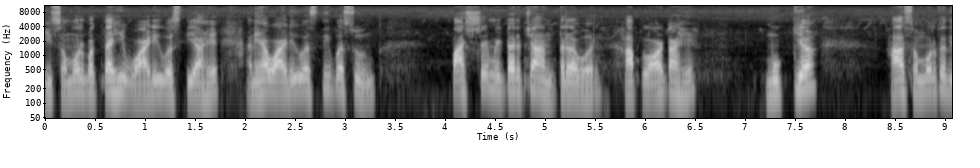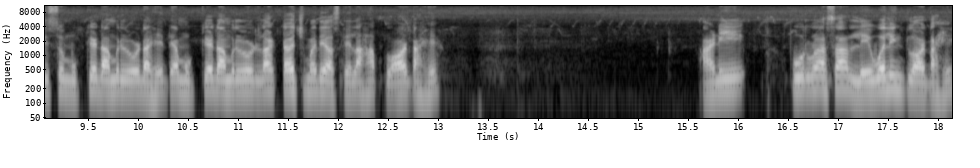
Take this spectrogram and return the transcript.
ही समोर बघता ही वाडी वस्ती आहे आणि ह्या वाडी वस्तीपासून पाचशे मीटरच्या अंतरावर हा प्लॉट आहे. मुख्य हा समोरचा दिसतो मुख्य डांबरी रोड आहे. त्या मुख्य डांबरी रोडला टचमध्ये असलेला हा प्लॉट आहे. आणि पूर्ण असा लेवलिंग प्लॉट आहे.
